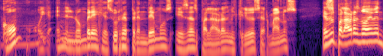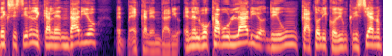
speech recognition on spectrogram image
¿Cómo? Oiga, en el nombre de Jesús reprendemos esas palabras, mis queridos hermanos. Esas palabras no deben de existir en el calendario, eh, eh, calendario, en el vocabulario de un católico, de un cristiano.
